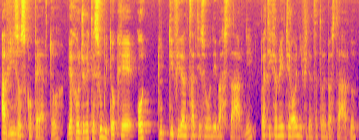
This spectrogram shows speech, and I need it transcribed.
a viso scoperto, vi accorgerete subito che o tutti i fidanzati sono dei bastardi, praticamente ogni fidanzato è bastardo,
